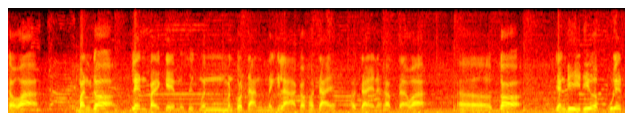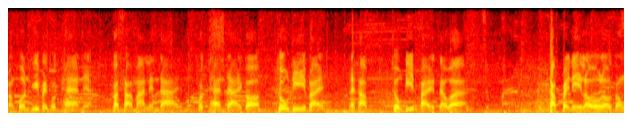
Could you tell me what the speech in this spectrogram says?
แต่ว่า มันก็เล่นไปเกมรู้สึกมันมันกดดันนักกีฬาก็เข้าใจเข้าใจนะครับ แต่ว่าเออก็ยังดีที่ว่าผู้เล่นบางคนที่ไปทดแทนเนี่ยก็สามารถเล่นได้ทดแทนได้ก็โชคดีไปนะครับ โชคดีไปแต่ว่ากลับไปนี่เราเราต้อง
